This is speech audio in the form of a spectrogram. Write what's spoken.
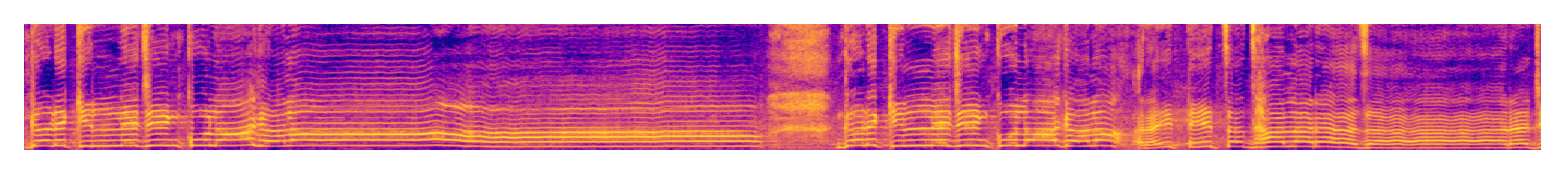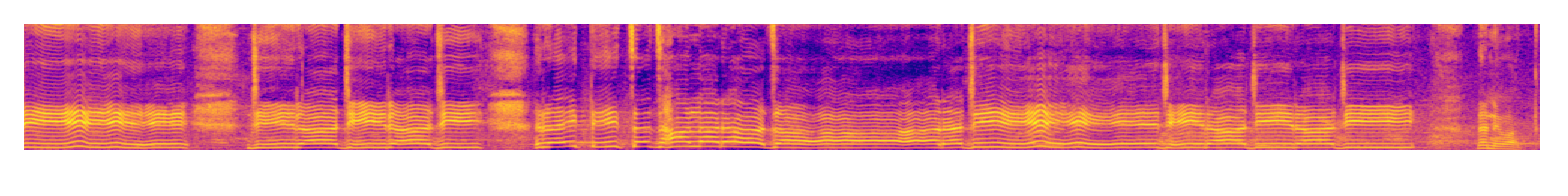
गड किल्ले जिंकू लागला. गड किल्ले जिंकू लागला. रयतेचा झाला राजा रजी. जीर जीर जी रयतेचा झाला राजा. रजी जीर जीर जी धन्यवाद.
